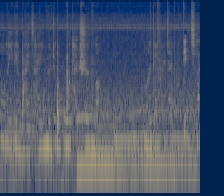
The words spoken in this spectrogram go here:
弄了一点白菜，因为这个锅太深了，弄了点白菜把它垫起来，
